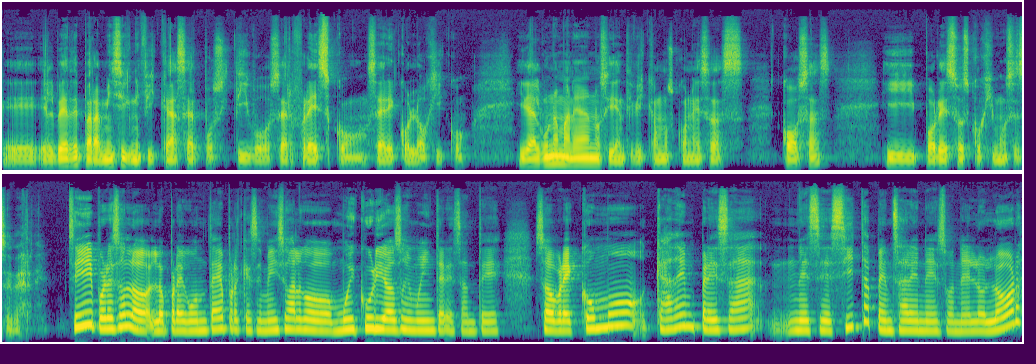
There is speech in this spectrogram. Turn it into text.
Eh, el verde para mí significa ser positivo, ser fresco, ser ecológico. Y de alguna manera nos identificamos con esas cosas y por eso escogimos ese verde. Sí, por eso lo, lo, pregunté, porque se me hizo algo muy curioso y muy interesante sobre cómo cada empresa necesita pensar en eso, en el olor,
